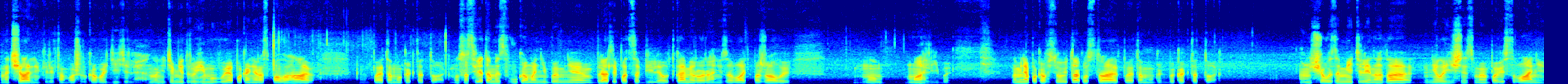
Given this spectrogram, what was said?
Начальник или там ваш руководитель. Ну, ни тем, ни другим, увы, я пока не располагаю. Поэтому как-то так. Ну, со светом и звуком они бы мне вряд ли подсобили. А вот камеру организовать, пожалуй, ну, могли бы. Но меня пока все и так устраивает, поэтому как бы как-то так. Еще вы заметили иногда нелогичность в моем повествовании.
